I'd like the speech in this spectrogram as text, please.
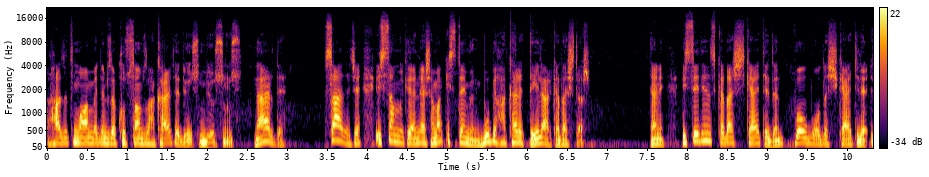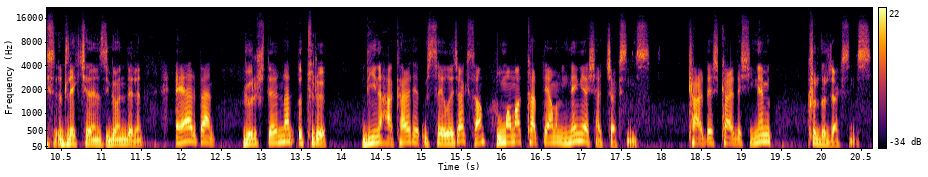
Hazreti Muhammed'imize kutsamıza hakaret ediyorsun diyorsunuz. Nerede? Sadece İslam ülkelerinde yaşamak istemiyorum. Bu bir hakaret değil arkadaşlar. Yani istediğiniz kadar şikayet edin. Bol bol da şikayet dile- dilekçelerinizi gönderin. Eğer ben görüşlerimden ötürü dine hakaret etmiş sayılacaksam bu Mamak katliamını yine mi yaşatacaksınız? Kardeş kardeş yine mi kırdıracaksınız?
